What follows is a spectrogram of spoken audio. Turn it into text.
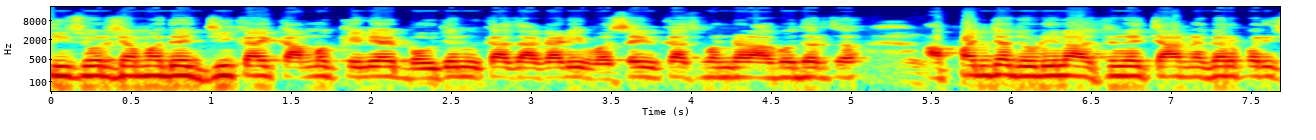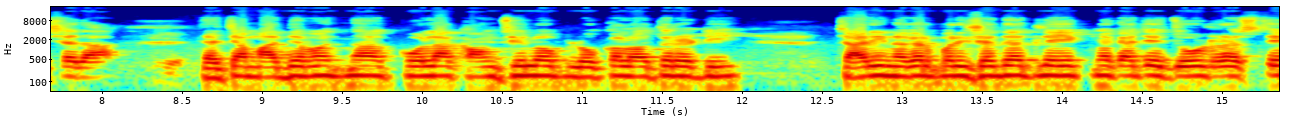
तीस वर्षामध्ये जी काय कामं केली आहे बहुजन विकास आघाडी वसई विकास मंडळ अगोदरचं आप्पांच्या जोडीला असलेले चार नगर परिषदा त्याच्या माध्यमातून कोला काउन्सिल ऑफ लोकल ऑथॉरिटी चारी नगर परिषदेतले एकमेकाचे जोड रस्ते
